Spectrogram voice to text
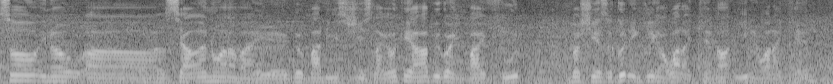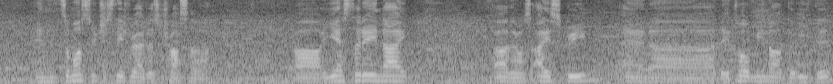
So, you know, uh, Xiao En, one of my good buddies, she's like, okay, I'll help you go and buy food. But she has a good inkling of what I cannot eat and what I can. And it's almost reached a stage where I just trust her. Uh, yesterday night, uh, there was ice cream and uh, they told me not to eat it.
